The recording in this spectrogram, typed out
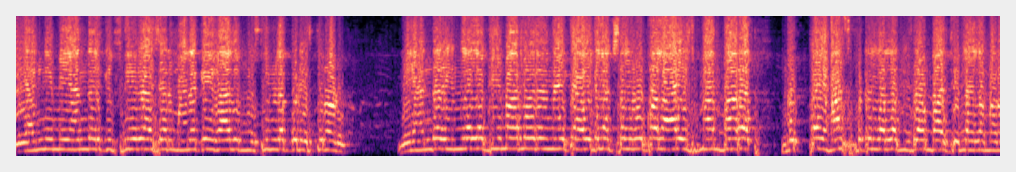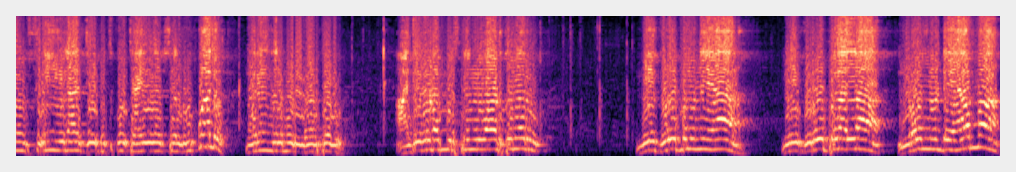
ఇవన్నీ మీ అందరికి ఫ్రీ రాశారు మనకే కాదు ముస్లింలకు కూడా ఇస్తున్నాడు. మీ అందరి ఇళ్ళలో బీమార్లు అయితే ఐదు లక్షల రూపాయల ఆయుష్మాన్ భారత్ హాస్పిటల్ హాస్పిటళ్ళలో నిజామాబాద్ జిల్లాలో మనం ఫ్రీ ఇలాజ్ చేయించుకోవచ్చు. ఐదు లక్షల రూపాయలు నరేంద్ర మోడీ కడతాడు. అది కూడా ముస్లింలు వాడుతున్నారు. మీ గ్రూపులు ఉన్నాయా? మీ గ్రూపులల్లా లోన్లు ఉంటాయా అమ్మా?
